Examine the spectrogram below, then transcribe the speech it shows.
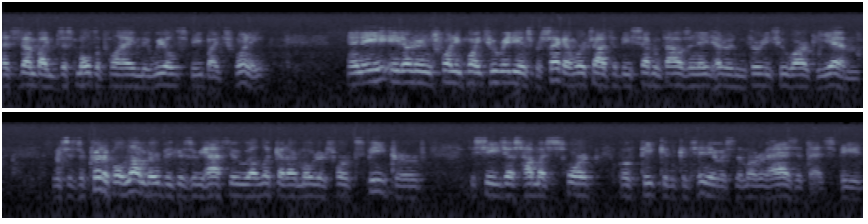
That's done by just multiplying the wheel speed by 20. And 820.2 radians per second works out to be 7,832 RPM, which is a critical number because we have to uh, look at our motor torque speed curve to see just how much torque, both peak and continuous, the motor has at that speed.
